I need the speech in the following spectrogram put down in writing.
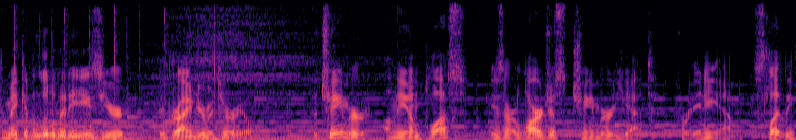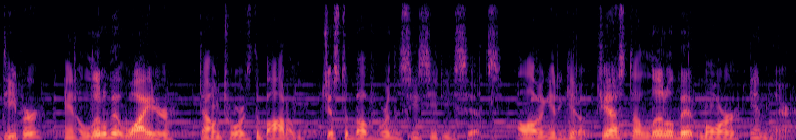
to make it a little bit easier to grind your material. The chamber on the M Plus is our largest chamber yet for any M. Slightly deeper and a little bit wider down towards the bottom, just above where the CCD sits, allowing you to get just a little bit more in there.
